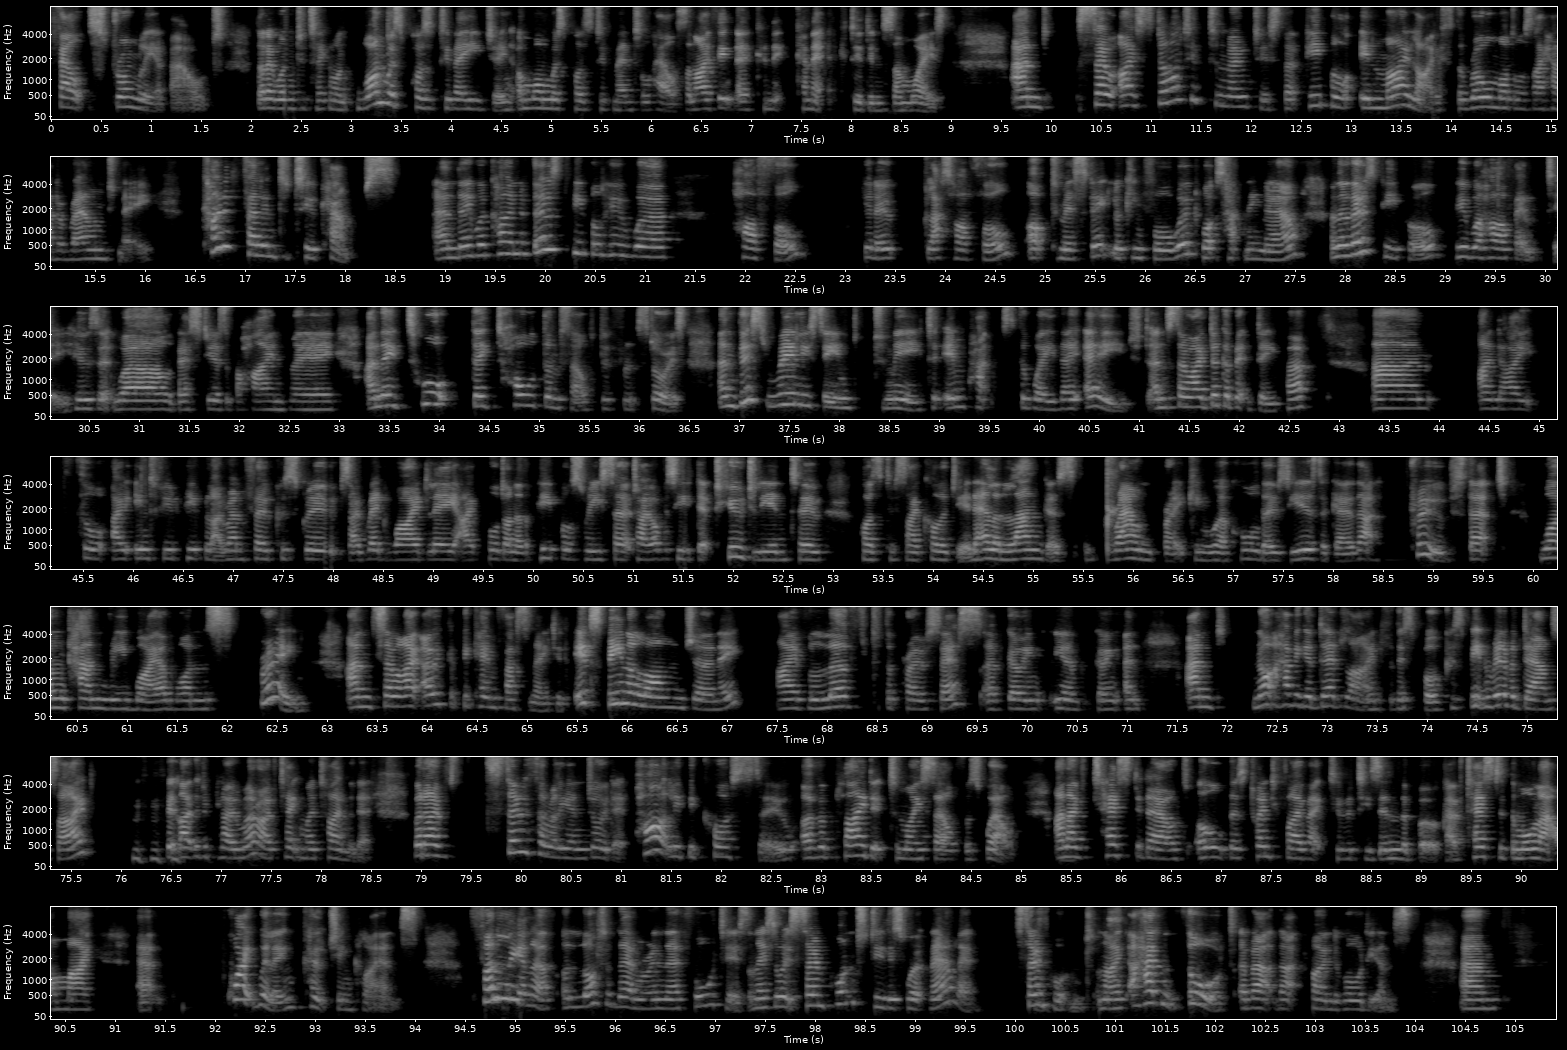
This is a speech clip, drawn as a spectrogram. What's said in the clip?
felt strongly about that I wanted to take on, one was positive aging and one was positive mental health. And I think they're connected in some ways. And so I started to notice that people in my life, the role models I had around me, kind of fell into two camps. And they were kind of those people who were half full, you know, glass half full, optimistic, looking forward, what's happening now. And there are those people who were half empty, who said, well, the best years are behind me. And they taught, they told themselves different stories. And this really seemed to me to impact the way they aged. And so I dug a bit deeper. Um, and I thought I interviewed people, I ran focus groups, I read widely, I pulled on other people's research. I obviously dipped hugely into positive psychology and Ellen Langer's groundbreaking work all those years ago that proves that one can rewire one's brain. And so I, I became fascinated. It's been a long journey. I've loved the process of going, you know, going and and not having a deadline for this book has been a bit of a downside. a bit like the diploma, I've taken my time with it. But I've so thoroughly enjoyed it, partly because Sue, I've applied it to myself as well. And I've tested out all, there's 25 activities in the book. I've tested them all out on my uh, quite willing coaching clients. Funnily enough, a lot of them are in their 40s and they said, it's so important to do this work now, Lynn. So important. And I, I hadn't thought about that kind of audience. Um,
